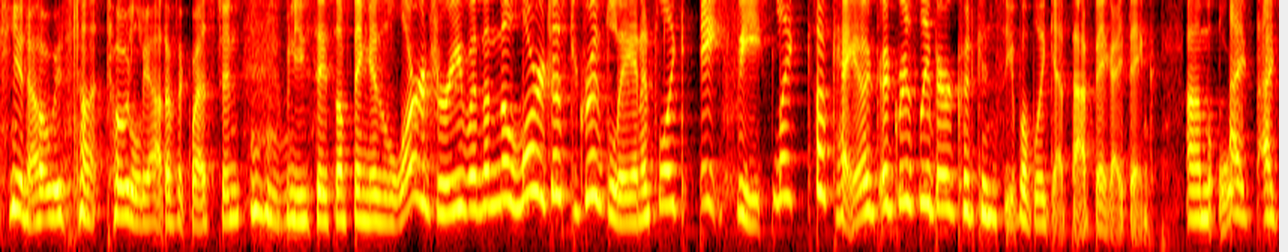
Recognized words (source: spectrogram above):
you know, is not totally out of the question. When you say something is larger even than the largest grizzly, and it's like eight feet, like, okay, a, a grizzly bear could conceivably get that big, I think. Um, or- I, I,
